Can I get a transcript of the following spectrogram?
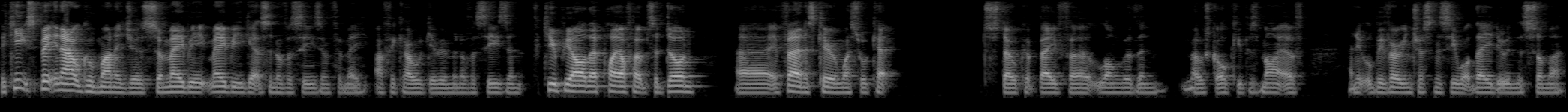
They keep spitting out good managers, so maybe maybe he gets another season for me. I think I would give him another season. For QPR, their playoff hopes are done. Uh, in fairness, Keiren Westwood kept Stoke at bay for longer than most goalkeepers might have, and it will be very interesting to see what they do in the summer.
